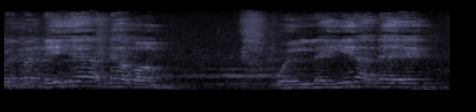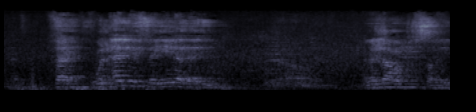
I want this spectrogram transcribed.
الماديه قبلها ضم واللينه قبلها إيه فتح والالف لينه دائما مالهاش دعوه بالقصة دي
